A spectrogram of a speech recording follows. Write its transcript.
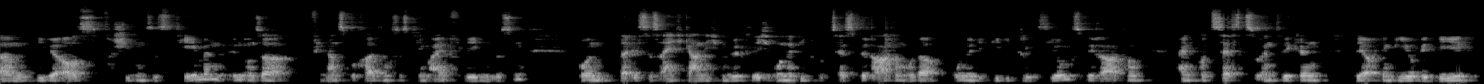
ähm, die wir aus verschiedenen Systemen in unser Finanzbuchhaltungssystem einpflegen müssen. Und da ist es eigentlich gar nicht möglich, ohne die Prozessberatung oder ohne die Digitalisierungsberatung einen Prozess zu entwickeln, der auch den GOBD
